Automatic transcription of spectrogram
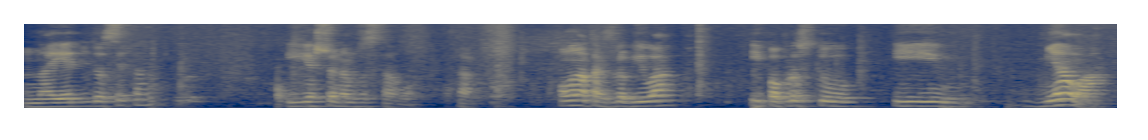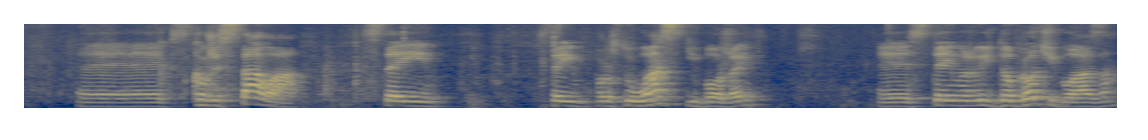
najedli dosyta i jeszcze nam zostało. Tak. Ona tak zrobiła i po prostu i miała, e, skorzystała z tej, z tej po prostu łaski Bożej, e, z tej może być dobroci Boaza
